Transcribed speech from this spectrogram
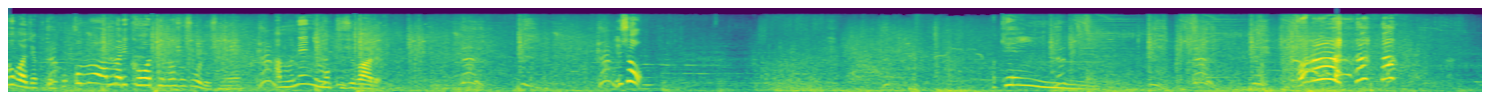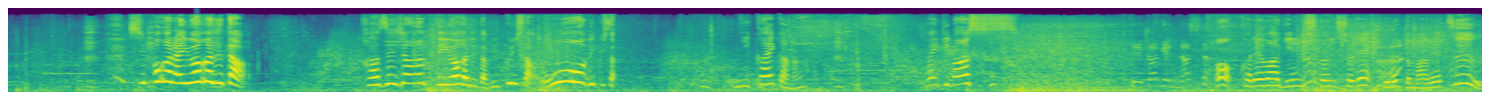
尾が弱点。ここもあんまり変わってなさそうですね。あ胸にも傷がある。よいしょ。オッケーああ尻尾から岩が出た。風じゃなくて岩が出た。びっくりした。おおびっくりした。2回かな。はい行きます。おこれは原子と一緒でぐるっと回るやつ。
